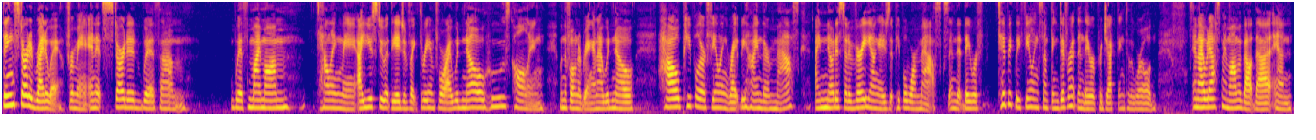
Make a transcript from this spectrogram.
things started right away for me, and it started with um, with my mom telling me. I used to, at the age of like three and four, I would know who's calling when the phone would ring, and I would know how people are feeling right behind their mask. I noticed at a very young age that people wore masks and that they were typically feeling something different than they were projecting to the world. And I would ask my mom about that, and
